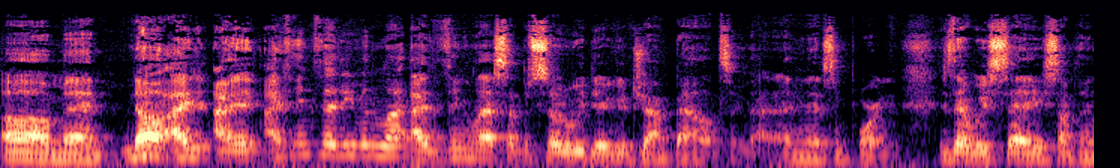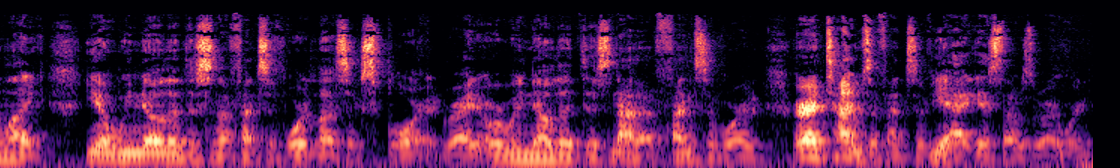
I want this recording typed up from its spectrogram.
Oh man, no, I, I, I think that even la- I think last episode we did a good job balancing that. I think that's important. Is that we say something like, you know, we know that this is an offensive word, let's explore it, right? Or we know that this is not an offensive word, or at times offensive. Yeah, I guess that was the right word,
